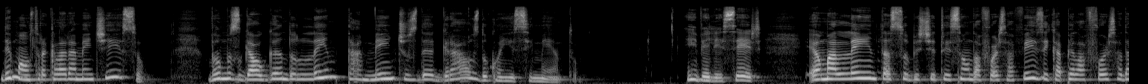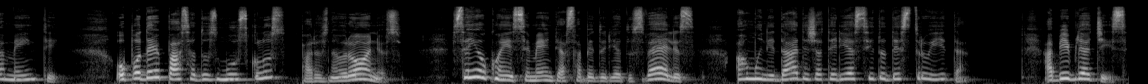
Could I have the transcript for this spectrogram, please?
demonstra claramente isso. Vamos galgando lentamente os degraus do conhecimento. Envelhecer é uma lenta substituição da força física pela força da mente. O poder passa dos músculos para os neurônios. Sem o conhecimento e a sabedoria dos velhos, a humanidade já teria sido destruída. A Bíblia diz:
